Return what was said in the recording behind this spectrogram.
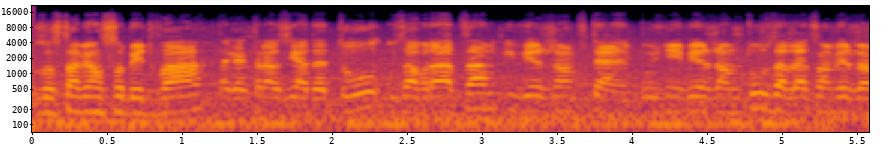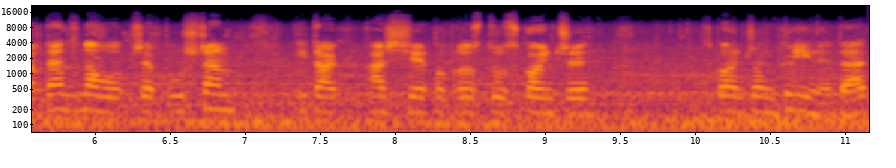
zostawiam sobie dwa, tak jak teraz jadę tu, zawracam i wjeżdżam w ten, później wjeżdżam tu, zawracam, wjeżdżam w ten, znowu przepuszczam i tak aż się po prostu skończy skończą kliny, tak?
